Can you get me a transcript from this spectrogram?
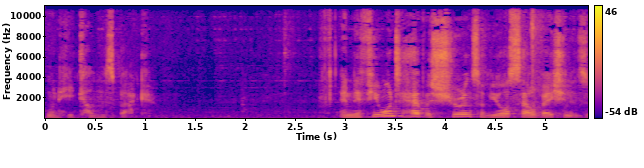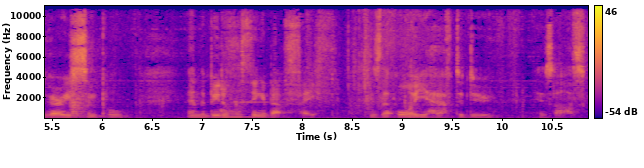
when he comes back. And if you want to have assurance of your salvation, it's very simple. And the beautiful thing about faith is that all you have to do is ask.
